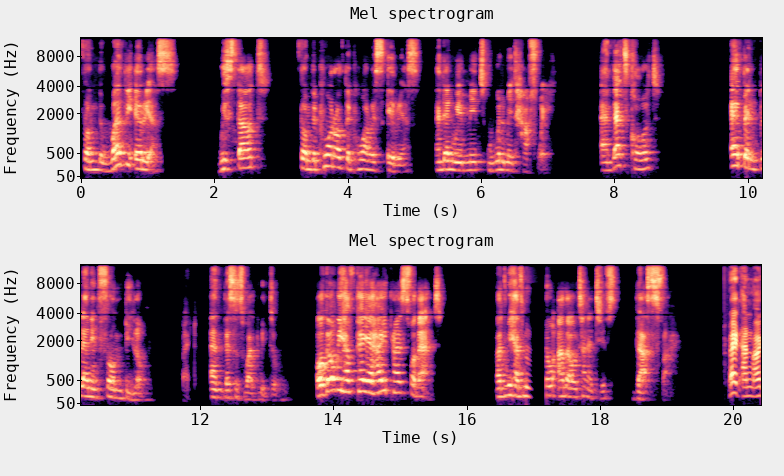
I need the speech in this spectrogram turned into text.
from the wealthy areas. We start from the poor of the poorest areas, and then we meet, we will meet halfway. And that's called urban planning from below. Right. And this is what we do. Although we have paid a high price for that, but we have no, no other alternatives thus far. Right, and my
